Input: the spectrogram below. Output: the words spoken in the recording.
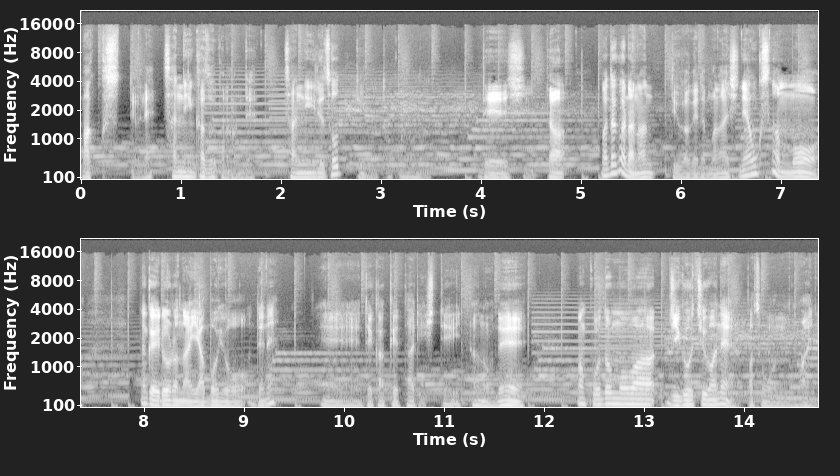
マックスっていうね、3人家族なんで、3人いるぞっていうところでした。まあ、だからなんていうわけでもないしね、奥さんも、なんかいろいろな野暮用でね、えー、出かけたりしていたので、まあ、子供は授業中はね、パソコンの前に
